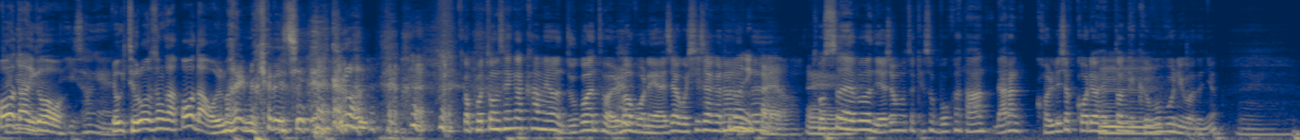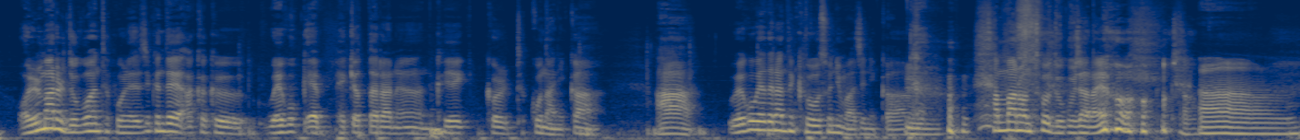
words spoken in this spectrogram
어, 나 이거, 이상해. 여기 들어온 순간, 어, 나 얼마를 입력해야 되지? 그런. 그러니까 보통 생각하면 누구한테 얼마 보내야지 하고 시작을 하는데 그러니까요. 네. 토스 앱은 예전부터 계속 뭐가 나, 나랑 걸리적거려 했던 게그 음. 부분이거든요. 얼마를 누구한테 보내야 되지? 근데 아까 그 외국 앱 베꼈다라는 그 얘기- 그걸 듣고 나니까 아 외국 애들한테 그 오순이 맞으니까 음, 3만 원 to 누구잖아요. 아,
